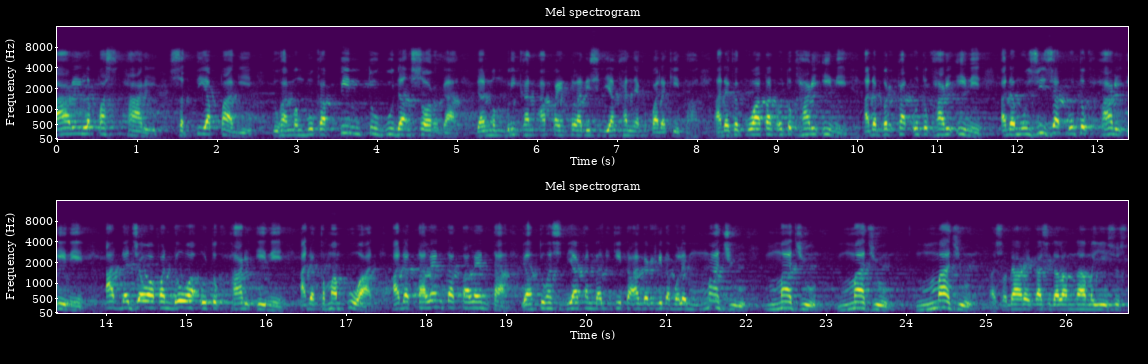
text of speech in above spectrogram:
hari lepas hari setiap pagi Tuhan membuka pintu gudang sorga dan memberikan apa yang telah disediakannya kepada kita. Ada kekuatan untuk hari ini, ada berkat untuk hari ini, ada mukjizat untuk hari ini, ada jawaban doa untuk hari ini, ada kemampuan, ada talenta-talenta yang Tuhan sediakan bagi kita agar kita boleh maju, maju, maju, maju. Nah, saudara kasih dalam nama Yesus,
